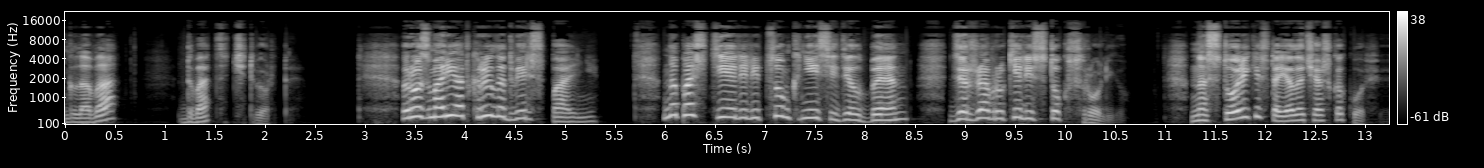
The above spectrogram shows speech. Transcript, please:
Глава двадцать четвертая. Розмари открыла дверь спальни. На постели лицом к ней сидел Бен, держа в руке листок с ролью. На столике стояла чашка кофе.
